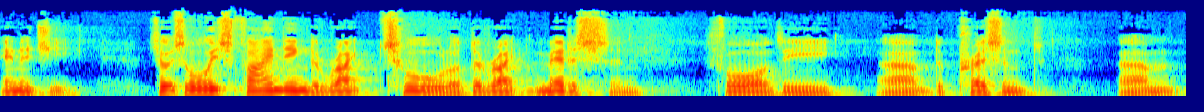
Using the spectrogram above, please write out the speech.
energy. So it's always finding the right tool or the right medicine for the, uh, the present um,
